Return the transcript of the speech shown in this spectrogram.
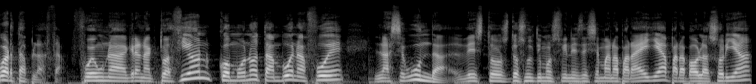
cuarta plaza. Fue una gran actuación, como no tan buena fue la segunda de estos dos últimos fines de semana para ella, para Paula Soria,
